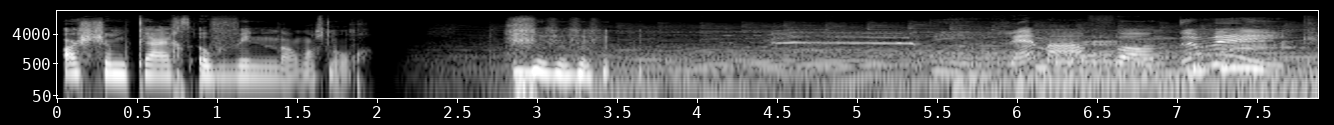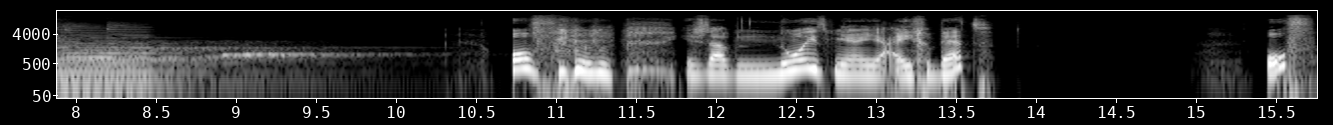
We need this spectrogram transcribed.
Als je hem krijgt, overwin hem dan alsnog. Dilemma van de week. Of je slaapt nooit meer in je eigen bed. Of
